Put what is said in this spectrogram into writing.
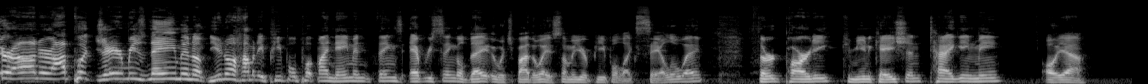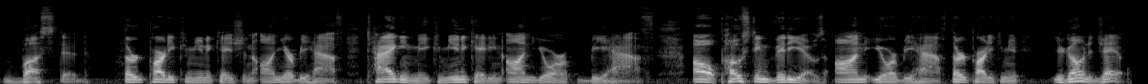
Your Honor, I put Jeremy's name in them. You know how many people put my name in things every single day? Which, by the way, some of your people like sail away. Third party communication, tagging me. Oh yeah, busted third party communication on your behalf, tagging me, communicating on your behalf. Oh, posting videos on your behalf, third party community. You're going to jail.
